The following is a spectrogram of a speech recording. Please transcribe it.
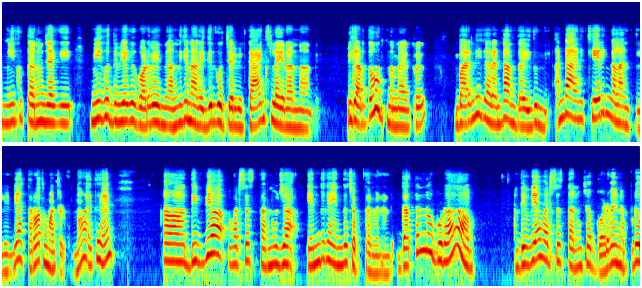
మీకు తనుజాకి మీకు దివ్యకి గొడవైంది అందుకే నా దగ్గరికి వచ్చారు మీరు థ్యాంక్స్ లైనన్నా అంది. మీకు అర్థమవుతుందా మ్యాటర్? భరణి గారు అంటే అంత ఇది ఉంది అంటే ఆయన కేరింగ్ అలాంటిది ఆ తర్వాత మాట్లాడుకుందాం. అయితే దివ్య వర్సెస్ తనుజ ఎందుకయిందో చెప్తాను వినండి. గతంలో కూడా దివ్య వర్సెస్ తనుజ గొడవైనప్పుడు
